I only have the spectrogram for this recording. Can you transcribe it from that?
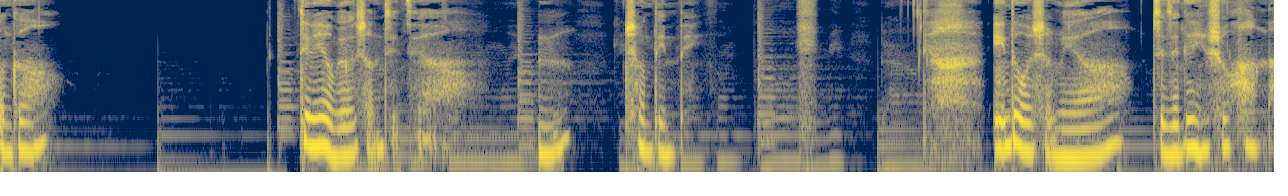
哥哥，今天有没有想姐姐啊？嗯，臭丁丁，你躲什么呀？姐姐跟你说话呢。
